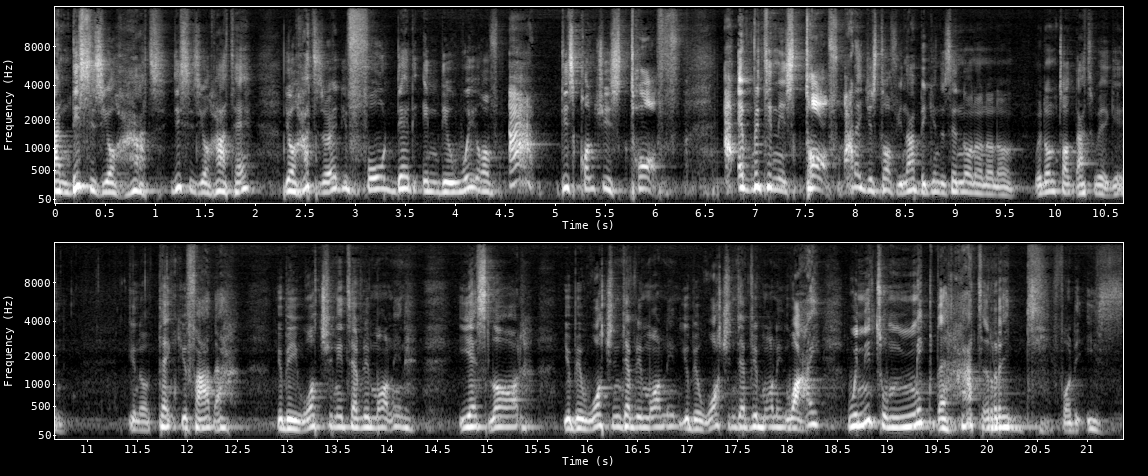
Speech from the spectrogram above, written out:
and this is your heart. This is your heart, eh? Your heart is already folded in the way of, ah, this country is tough. Ah, everything is tough. Marriage is tough. You now begin to say, no, no, no, no. We don't talk that way again. You know, thank you, Father. You'll be watching it every morning. Yes, Lord. You'll be watching it every morning. You'll be watching it every morning. Why? We need to make the heart ready for the ease.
